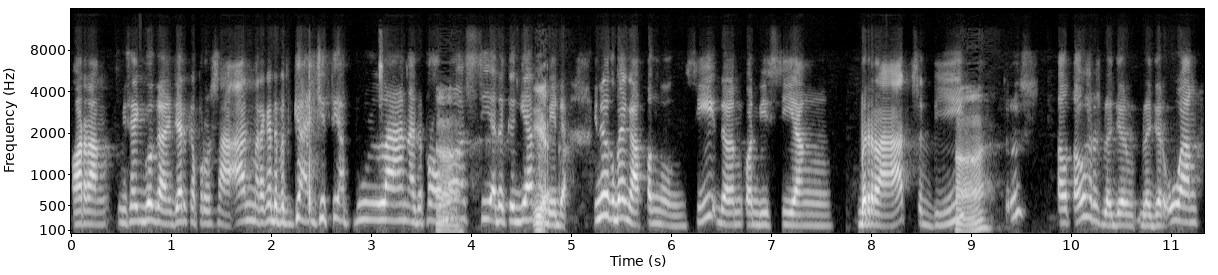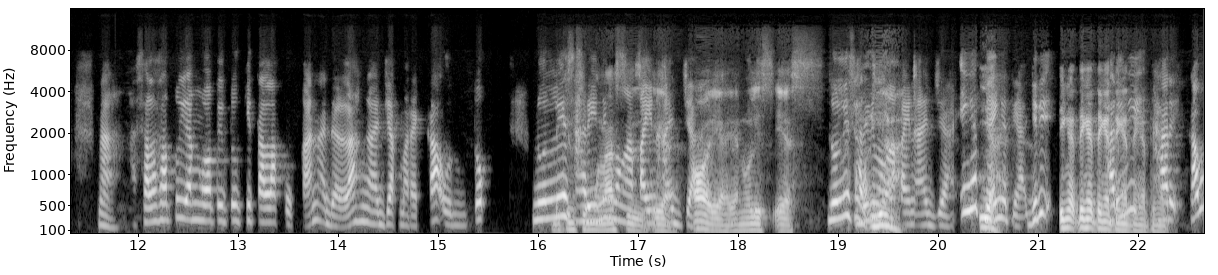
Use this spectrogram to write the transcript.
orang misalnya gue ngajar ke perusahaan mereka dapat gaji tiap bulan ada promosi uh, ada kegiatan yeah. beda ini lo kebayang nggak pengungsi dalam kondisi yang berat sedih uh. terus tahu-tahu harus belajar belajar uang nah salah satu yang waktu itu kita lakukan adalah ngajak mereka untuk nulis hari ini mau ngapain iya. aja. Oh iya, ya nulis, yes. Nulis hari oh, ini iya. mau ngapain aja. Ingat iya. ya, ingat ya. Jadi ingat, ingat, ingat, hari ingat, ini, ingat, ingat. Hari, kamu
